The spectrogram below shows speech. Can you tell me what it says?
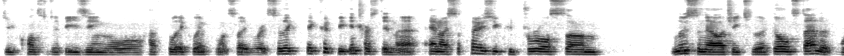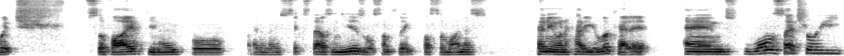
do quantitative easing or have political influence over it. So they, they could be interested in that. And I suppose you could draw some loose analogy to the gold standard, which survived, you know, for, I don't know, 6,000 years or something, plus or minus, depending on how you look at it, and was actually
